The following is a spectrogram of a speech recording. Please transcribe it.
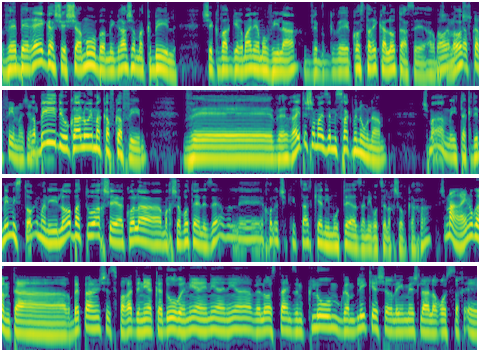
וברגע ששמעו במגרש המקביל שכבר גרמניה מובילה, ו- וקוסטה ריקה לא תעשה 4-3, באו עם הכפכפים, מה שנקרא. בדיוק, עלו עם הכפכפים, ו... וראית שם איזה משחק מנומנם. שמע, מתקדימים היסטוריים, אני לא בטוח שכל המחשבות האלה זה, אבל uh, יכול להיות שקצת כי אני מוטה, אז אני רוצה לחשוב ככה. שמע, ראינו גם את ה... הרבה פעמים שספרד הניעה כדור, הניעה, הניעה, הניעה, ולא עשתה עם זה כלום, גם בלי קשר לאם יש לה על הראש שח... אה,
